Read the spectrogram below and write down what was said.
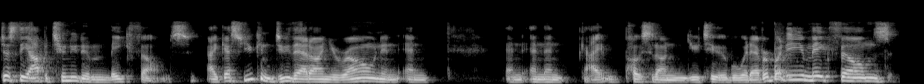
just the opportunity to make films. I guess you can do that on your own and and and and then I post it on YouTube or whatever. But you make films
